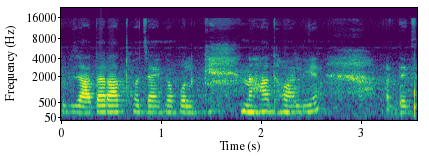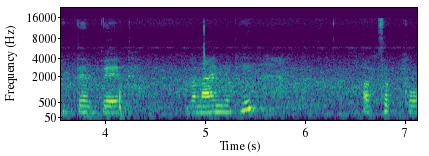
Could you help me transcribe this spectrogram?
तो ज़्यादा रात हो जाएगा बोल के नहा धोवा लिए। और देख सकते हैं बेड बनाएँगे भी। अब सबको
